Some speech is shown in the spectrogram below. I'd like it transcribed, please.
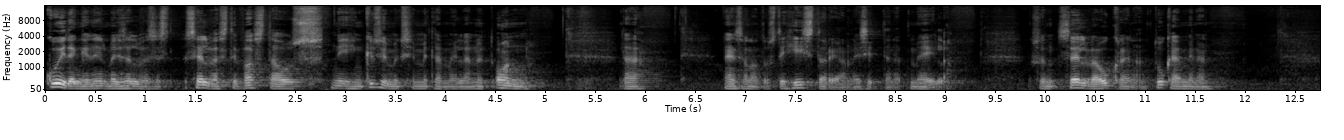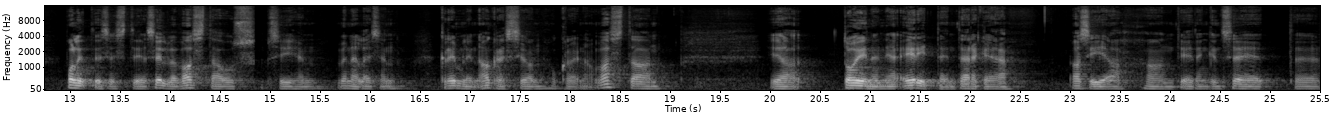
Kuitenkin ilmeisesti selvästi vastaus niihin kysymyksiin, mitä meillä nyt on. Tämä näin sanotusti historian esittänyt meillä. Se on selvä Ukrainan tukeminen, poliittisesti ja selvä vastaus siihen venäläisen Kremlin aggression Ukrainaan vastaan. Ja toinen ja erittäin tärkeä asia on tietenkin se, että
